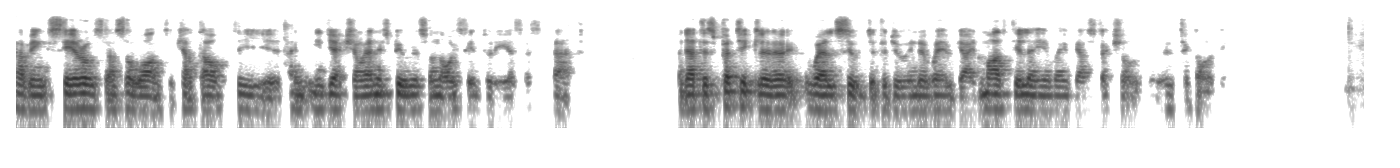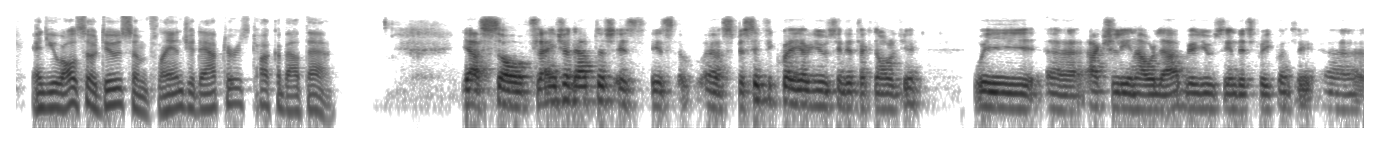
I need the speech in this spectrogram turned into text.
having zeros and so on to cut out the uh, injection of any spurious or noise into the ESS band. And that is particularly well suited for doing the waveguide, multi-layer waveguide structural uh, technology. And you also do some flange adapters. Talk about that. Yeah, so flange adapters is, is a specific way of using the technology. We uh, actually in our lab, we're using this frequently, uh,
